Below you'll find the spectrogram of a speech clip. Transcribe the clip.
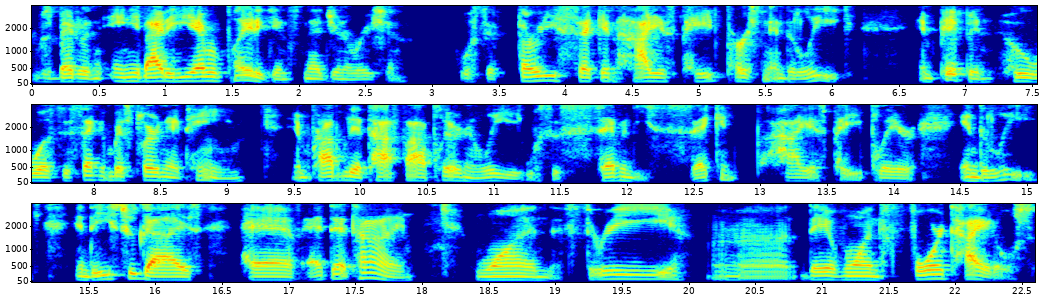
It was better than anybody he ever played against in that generation. Was the 32nd highest paid person in the league. And Pippen, who was the second best player in that team and probably a top five player in the league, was the 72nd highest paid player in the league. And these two guys have, at that time, won three, uh, they have won four titles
